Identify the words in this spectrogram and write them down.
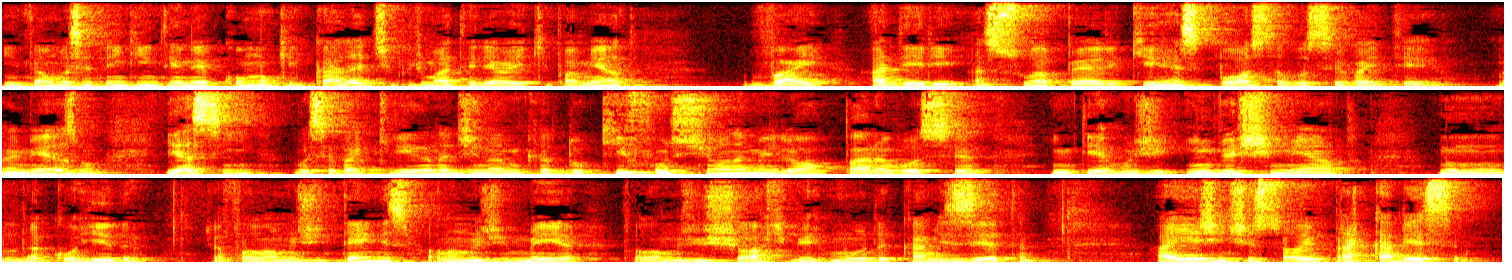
Então você tem que entender como que cada tipo de material e equipamento vai aderir à sua pele, que resposta você vai ter, não é mesmo? E assim você vai criando a dinâmica do que funciona melhor para você em termos de investimento no mundo da corrida. Já falamos de tênis, falamos de meia, falamos de short, bermuda, camiseta. Aí a gente sobe para a cabeça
